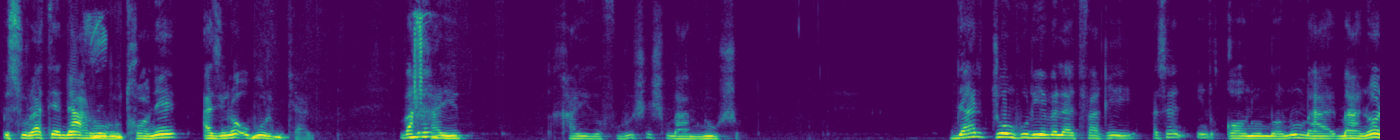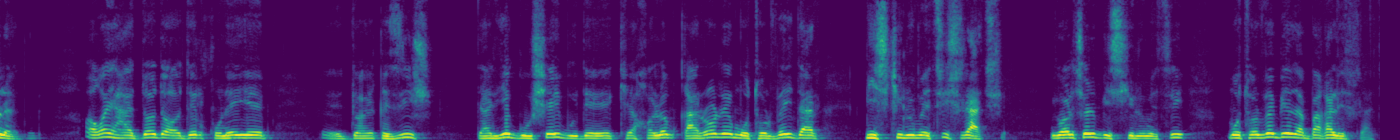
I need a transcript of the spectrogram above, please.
به صورت نهر و رودخانه از اینا عبور می‌کرد. و خرید خرید و فروشش ممنوع شد. در جمهوری ولایت فقیه اصلا این قانون مانون معنا نداره. آقای حداد عادل خونه دایقزیش در یه گوشه بوده که حالا قرار موتوروی در 20 کیلومتریش رد شه. میگه حالا چرا 20 کیلومتری؟ موتوروی بیاد در بغلش رد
